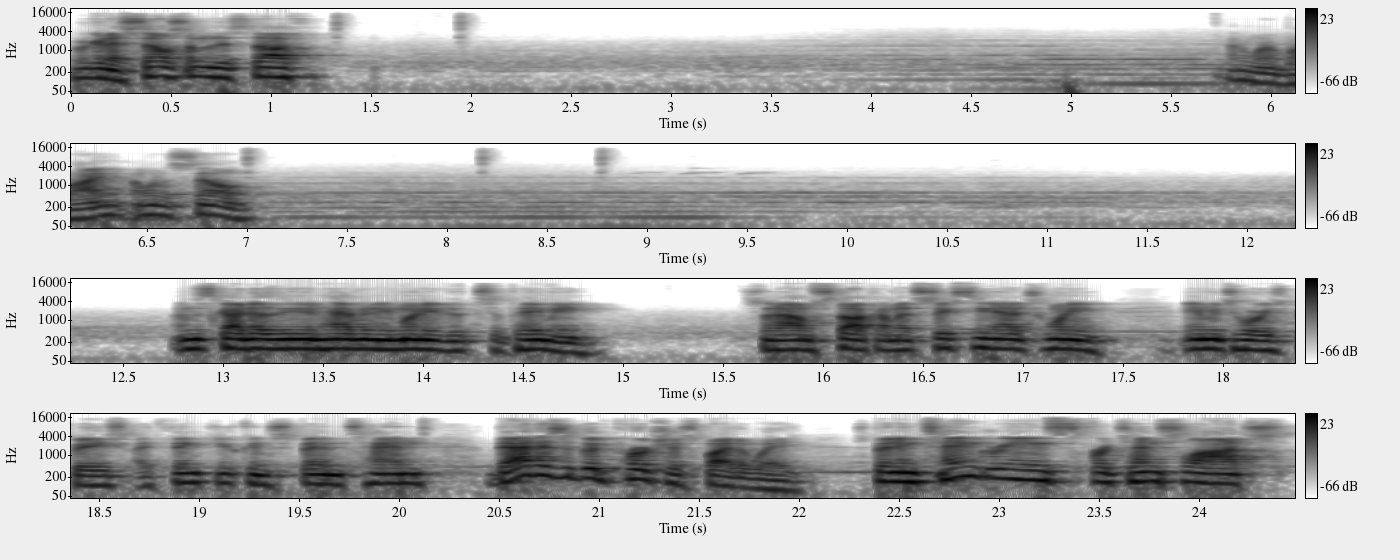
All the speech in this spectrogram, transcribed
We're going to sell some of this stuff. I don't want to buy. I want to sell. And this guy doesn't even have any money to, to pay me. So now I'm stuck. I'm at 16 out of 20 inventory space. I think you can spend 10. That is a good purchase, by the way. Spending 10 greens for 10 slots,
